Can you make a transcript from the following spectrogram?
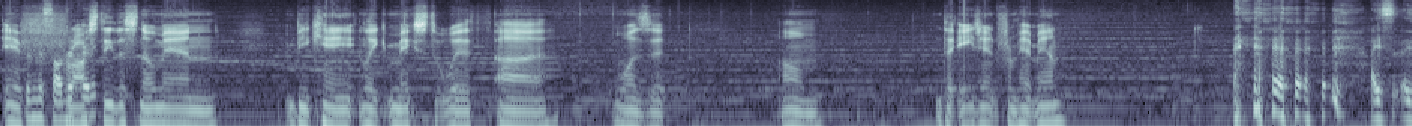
if The Frosty the Snowman became like mixed with uh, was it um the agent from Hitman? I, I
